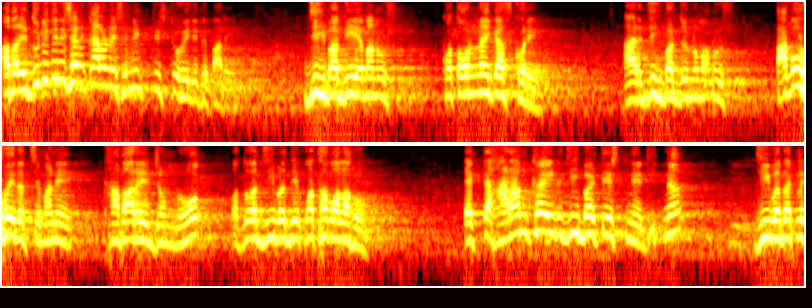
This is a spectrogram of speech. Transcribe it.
আবার এই দুটি জিনিসের কারণে সে নিকৃষ্ট হয়ে যেতে পারে। জিহবা দিয়ে মানুষ কত অন্যায় কাজ করে, আর জিহবার জন্য মানুষ পাগল হয়ে যাচ্ছে মানে খাবারের জন্য হোক অথবা জিহবা দিয়ে কথা বলা হোক। একটা হারাম খায়, এটা জিহবার টেস্ট নেই ঠিক না? জিহবা থাকলে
